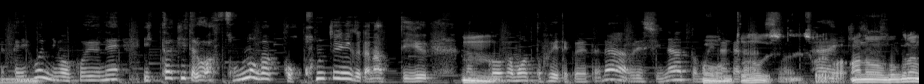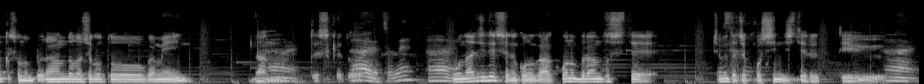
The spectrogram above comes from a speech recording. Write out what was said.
なんか日本にもこういうね一回聞いたらうわそんな学校本当にユニークだなっていう学校がもっと増えてくれたら嬉しいなと思いながら、うん、そうですねそれは、はい、あの僕なんかそのブランドの仕事がメインなんですけど、はい。はいね。はい、同じですよね。この学校のブランドして自分たちをこう信じてるっていう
